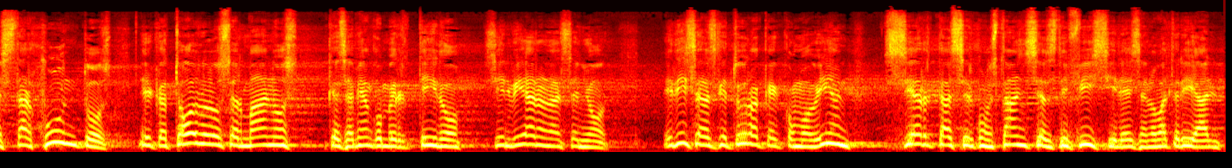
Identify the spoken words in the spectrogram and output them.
estar juntos y que todos los hermanos que se habían convertido sirvieran al Señor. Y dice la escritura que como habían ciertas circunstancias difíciles en lo material,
